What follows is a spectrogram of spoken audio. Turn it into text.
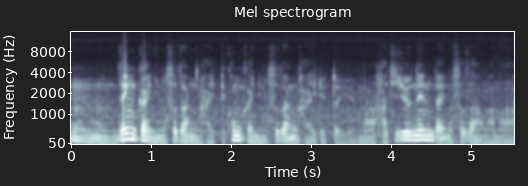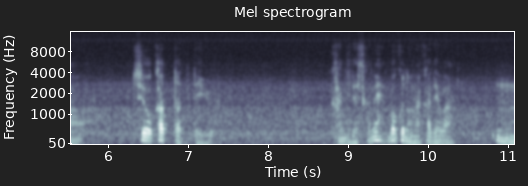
うん前回にもサザンが入って今回にもサザンが入るという、まあ、80年代のサザンはまあ強かったっていう感じですかね。僕の中では。うん。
